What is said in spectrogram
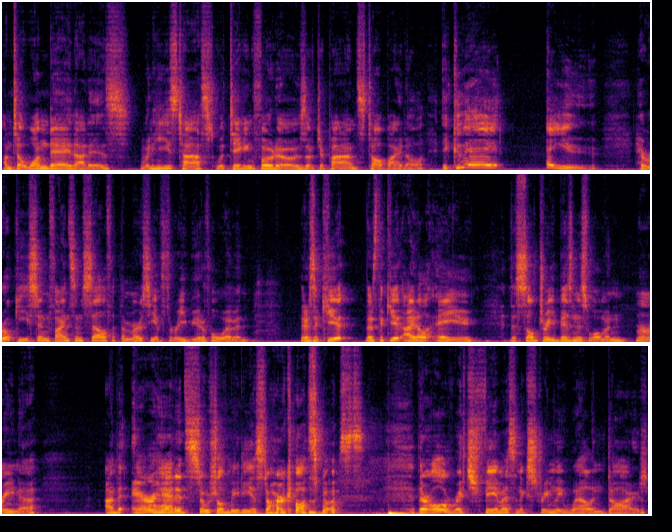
Until one day, that is, when he's tasked with taking photos of Japan's top idol, Ikue Ayu. Hiroki soon finds himself at the mercy of three beautiful women. There's a cute, there's the cute idol Ayu, the sultry businesswoman, Marina, and the airheaded social media star, Cosmos. They're all rich, famous, and extremely well endowed.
